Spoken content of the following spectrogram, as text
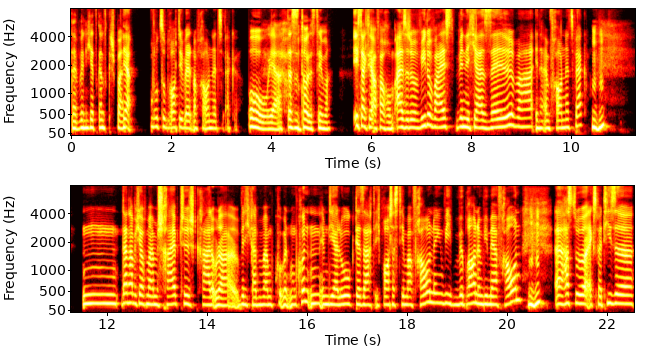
Da bin ich jetzt ganz gespannt. Ja. Wozu braucht die Welt noch Frauennetzwerke? Oh ja, das ist ein tolles Thema. Ich sag dir auch warum. Also, du, wie du weißt, bin ich ja selber in einem Frauennetzwerk. Mhm. Mm, Dann habe ich auf meinem Schreibtisch gerade oder bin ich gerade mit meinem mit einem Kunden im Dialog, der sagt, ich brauche das Thema Frauen irgendwie, wir brauchen irgendwie mehr Frauen. Mhm. Äh, hast du Expertise,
